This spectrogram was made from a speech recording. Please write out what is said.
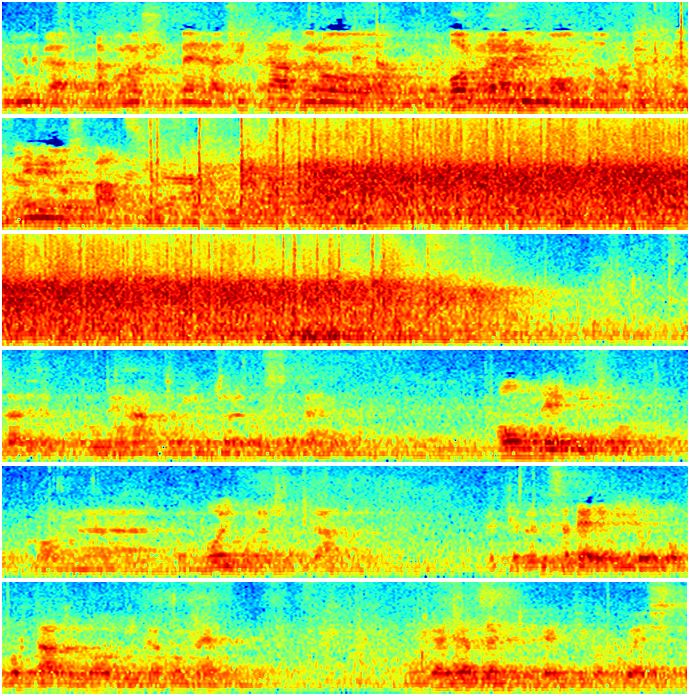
Luca la conosci bene la città, però esatto. portala nel mondo esatto. e nello spazio. Scusate se rubo un altro minuto del vostro tempo. Ho un debito con, uh, con voi, con la città, perché dovete sapere che io ho portato in orbita con me un gagliardetto identico a questo,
